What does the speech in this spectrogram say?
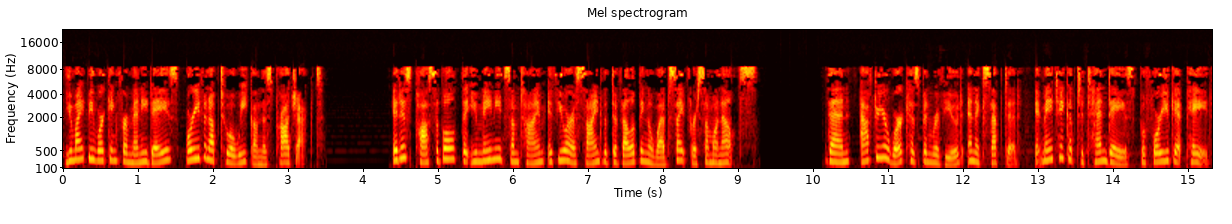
you might be working for many days or even up to a week on this project. It is possible that you may need some time if you are assigned with developing a website for someone else. Then, after your work has been reviewed and accepted, it may take up to 10 days before you get paid.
